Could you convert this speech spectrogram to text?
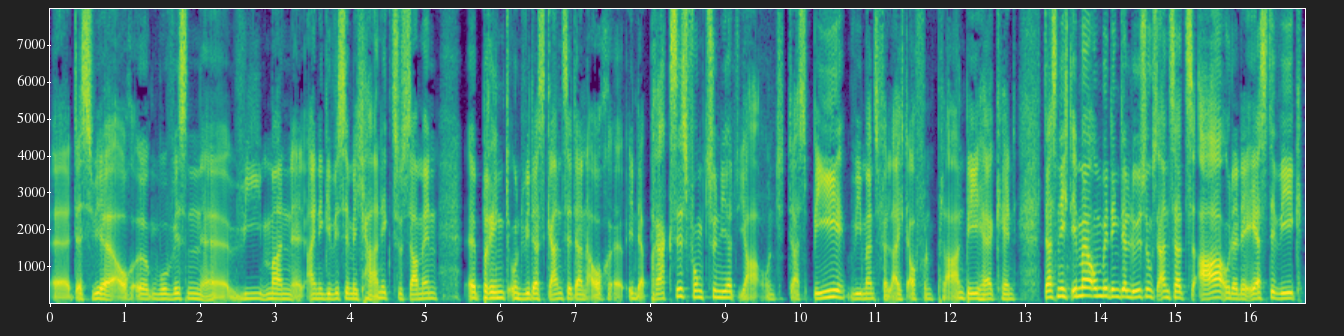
äh, dass wir auch irgendwo wissen, äh, wie man eine gewisse Mechanik zusammenbringt äh, und wie das Ganze dann auch äh, in der Praxis funktioniert. Ja, und das B, wie man es vielleicht auch von Plan B her kennt, dass nicht immer unbedingt der Lösungsansatz A oder der erste Weg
